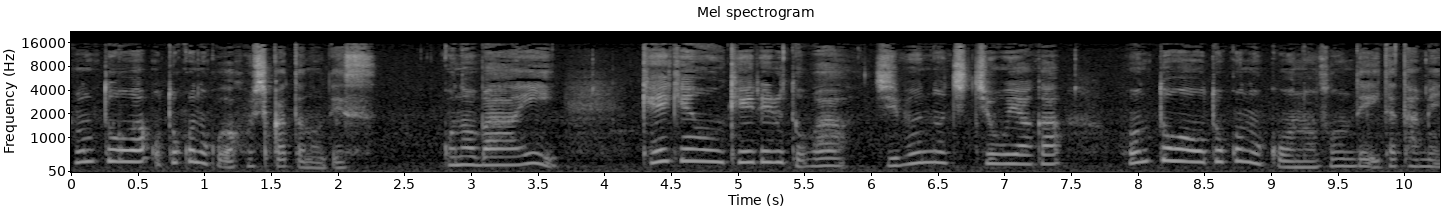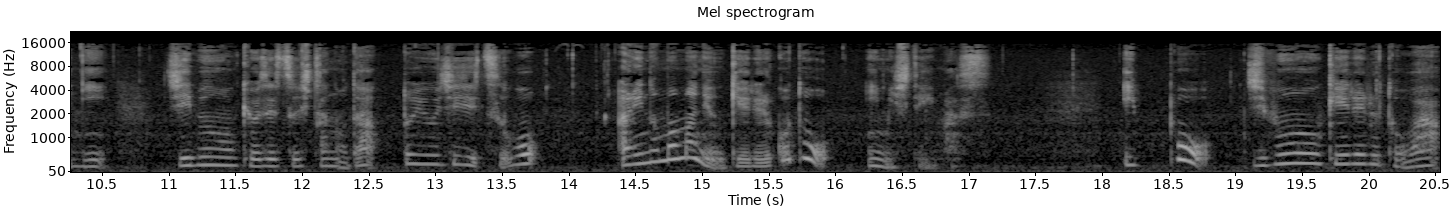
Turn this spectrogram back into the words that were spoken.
本当は男の子が欲しかったのです。この場合経験を受け入れるとは自分の父親が本当は男の子を望んでいたために自分を拒絶したのだという事実をありのままに受け入れることを意味しています。一方自分を受け入れるとは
